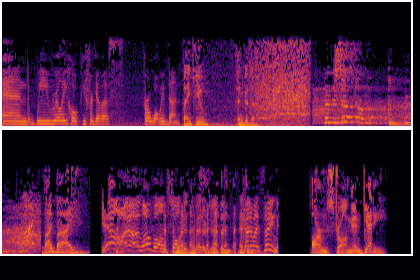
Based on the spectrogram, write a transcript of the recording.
and we really hope you forgive us for what we've done. Thank you, and good night. The show's over. What? Bye bye. Yeah, I, I love all salted tomatoes. It's kind of my thing. Armstrong and Getty.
